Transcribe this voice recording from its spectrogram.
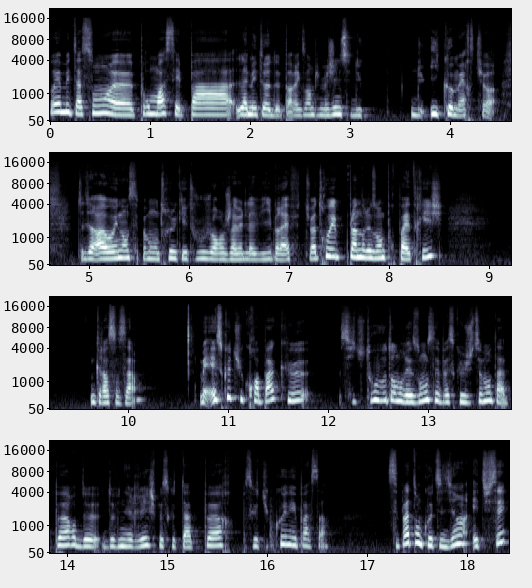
ouais mais de toute façon euh, pour moi c'est pas la méthode par exemple imagine c'est du du e-commerce tu vois vas dire ah ouais non c'est pas mon truc et tout genre jamais de la vie bref tu vas trouver plein de raisons pour pas être riche grâce à ça mais est-ce que tu crois pas que si tu trouves autant de raisons, c'est parce que justement tu as peur de devenir riche, parce que tu as peur, parce que tu connais pas ça? C'est pas ton quotidien. Et tu sais,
